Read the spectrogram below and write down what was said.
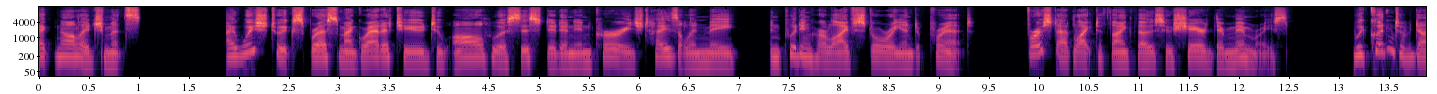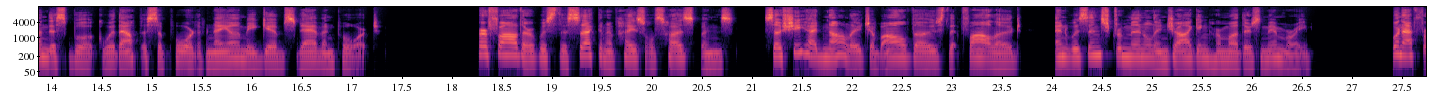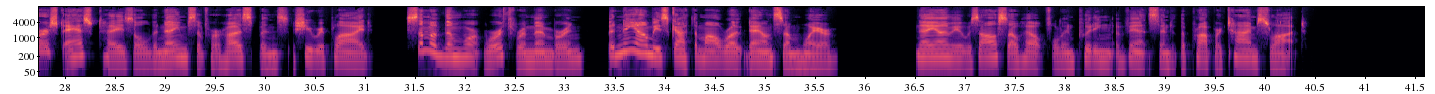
Acknowledgements. I wish to express my gratitude to all who assisted and encouraged Hazel and me in putting her life story into print. First, I'd like to thank those who shared their memories. We couldn't have done this book without the support of Naomi Gibbs Davenport. Her father was the second of Hazel's husbands, so she had knowledge of all those that followed and was instrumental in jogging her mother's memory. When I first asked Hazel the names of her husbands, she replied, Some of them weren't worth remembering, but Naomi's got them all wrote down somewhere. Naomi was also helpful in putting events into the proper time slot.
